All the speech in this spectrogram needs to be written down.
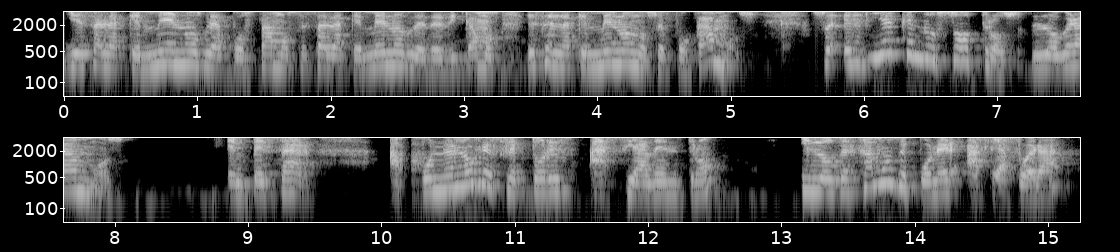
y es a la que menos le apostamos, es a la que menos le dedicamos, es en la que menos nos enfocamos. El día que nosotros logramos empezar a poner los reflectores hacia adentro y los dejamos de poner hacia afuera,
